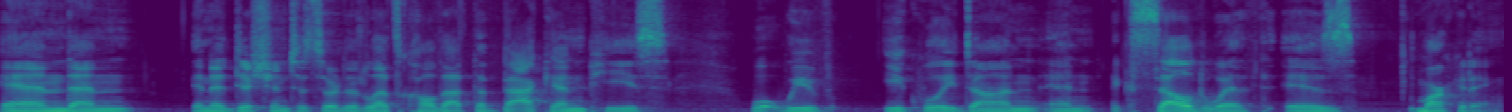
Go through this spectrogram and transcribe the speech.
And then, in addition to sort of let's call that the back end piece, what we've equally done and excelled with is marketing.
